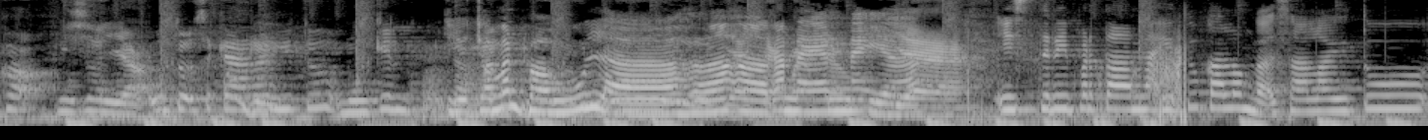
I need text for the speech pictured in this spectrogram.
Kok bisa ya? Untuk sekarang itu mungkin ya zaman bahula dulu, ha, ya, kan nenek ya. Ya. istri pertama itu kalau nggak salah itu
